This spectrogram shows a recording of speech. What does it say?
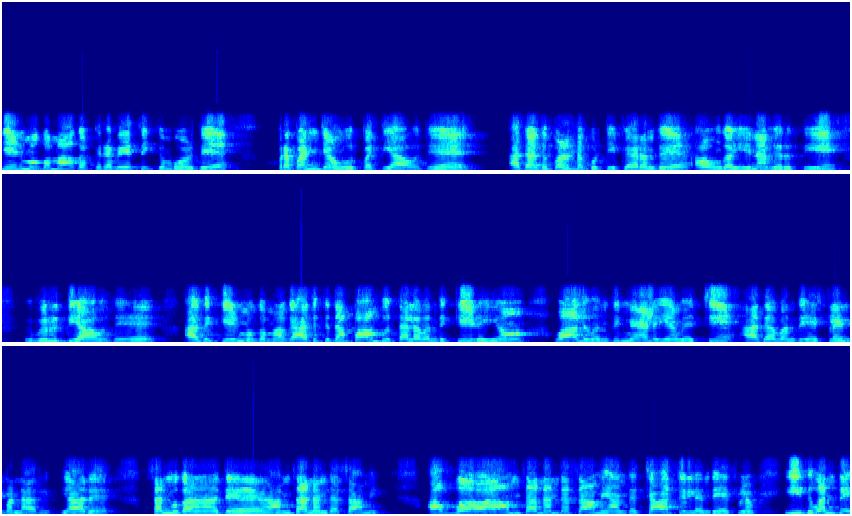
கீழ்முகமாக பிரவேசிக்கும் பொழுது பிரபஞ்சம் உற்பத்தி ஆகுது. அதாவது குழந்தை குட்டி பிறந்து அவங்க இன விருத்தி விருத்தி ஆகுது. அது கீழ்முகமாக அதுக்கு தான் பாம்பு தலை வந்து கீழேயும் வால் வந்து மேலேயும் வச்சு அதை வந்து எக்ஸ்பிளைன் பண்ணாரு. யாரு? சண்முக அது அம்சானந்த சாமி. அவ்வா அம்சானந்த சாமி அந்த சார்ட்ல இருந்து எக்ஸ்பிளைன் இது வந்து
